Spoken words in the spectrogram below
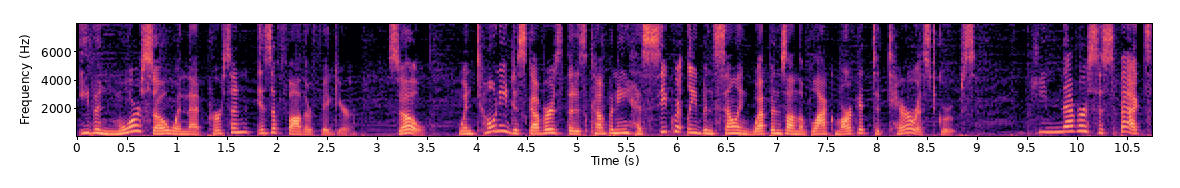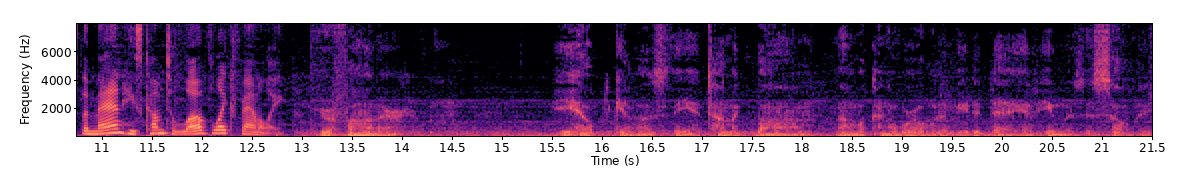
even more so when that person is a father figure. So, when Tony discovers that his company has secretly been selling weapons on the black market to terrorist groups, he never suspects the man he's come to love like family. Your father, he helped give us the atomic bomb. Now, what kind of world would it be today if he was as selfish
